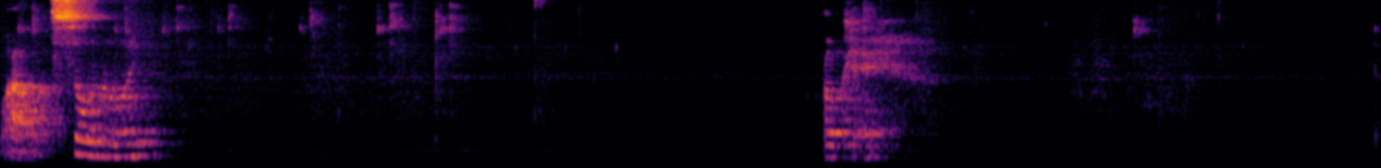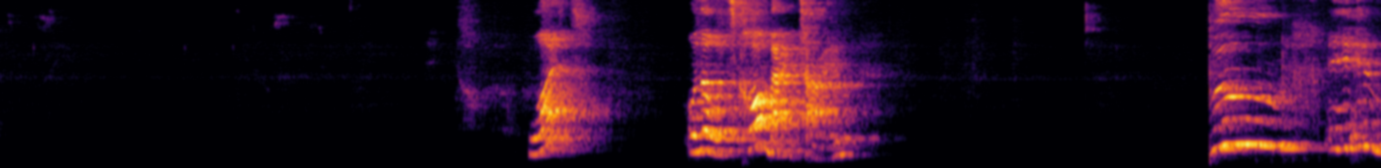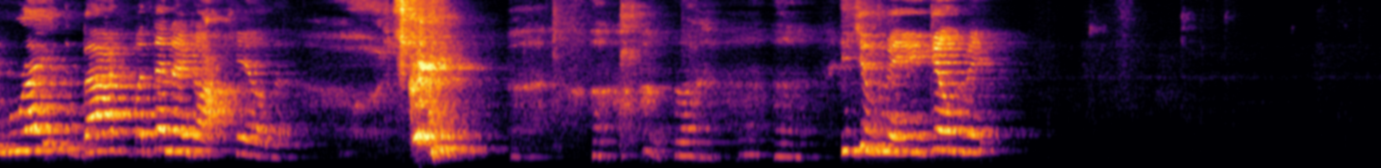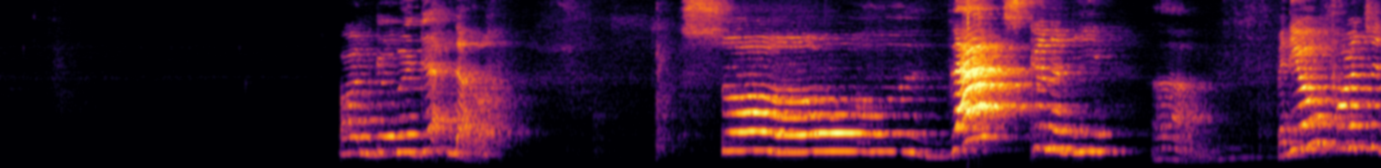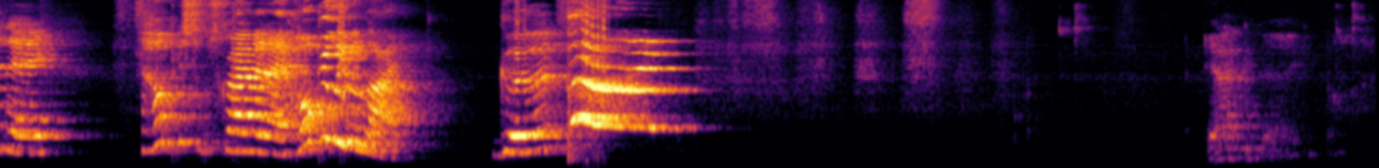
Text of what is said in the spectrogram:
Wow, it's so annoying. Okay. What? Oh no, it's combat time. Boom! I hit him right in the back, but then I got killed. Screaming! He killed me, he killed me. I'm gonna get now. Video for today. I hope you subscribe and I hope you leave a like. Good.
